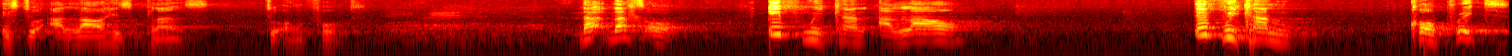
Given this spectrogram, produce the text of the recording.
is to allow his plans to unfold. That, that's all. If we can allow, if we can cooperate,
